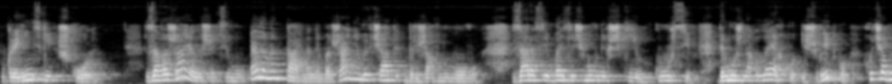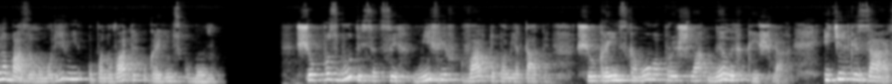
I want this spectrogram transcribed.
українські школи. Заважає лише цьому елементарне небажання вивчати державну мову. Зараз є безліч мовних шкіл, курсів, де можна легко і швидко, хоча б на базовому рівні, опанувати українську мову. Щоб позбутися цих міфів, варто пам'ятати, що українська мова пройшла нелегкий шлях, і тільки зараз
